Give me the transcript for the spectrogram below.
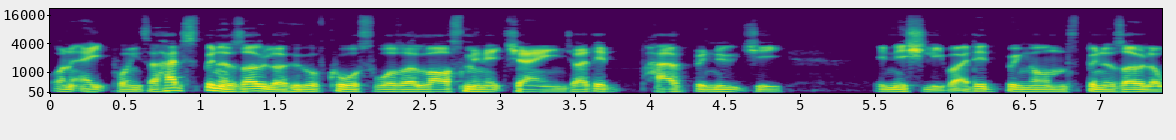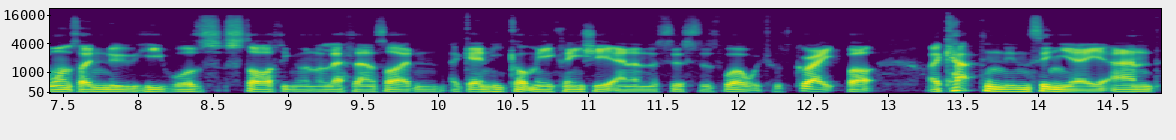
on eight points. I had Spinazzola, who of course was a last minute change. I did have Bonucci initially, but I did bring on Spinazzola once I knew he was starting on the left hand side. And again, he got me a clean sheet and an assist as well, which was great. But I captained Insigne and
